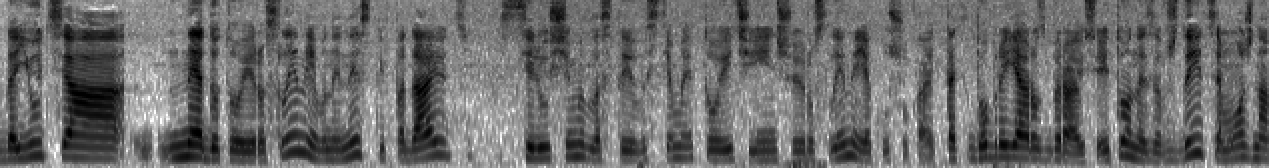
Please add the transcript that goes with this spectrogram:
даються не до тої рослини, і вони не співпадають з цілющими властивостями тої чи іншої рослини, яку шукають. Так добре, я розбираюся. І то не завжди це можна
